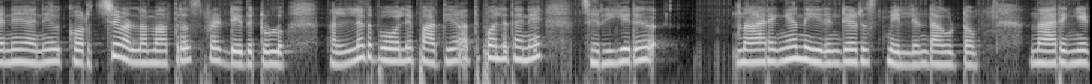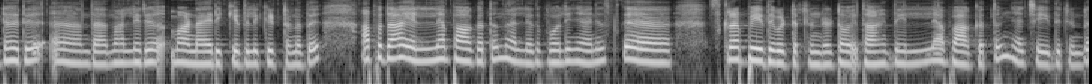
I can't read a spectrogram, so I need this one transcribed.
തന്നെ ഞാൻ കുറച്ച് വെള്ളം മാത്രം സ്പ്രെഡ് ചെയ്തിട്ടുള്ളൂ. നല്ലതുപോലെ പാദ്യം അതുപോലെ തന്നെ ചെറിയൊരു നാരങ്ങ നീരിന്റെ ഒരു സ്മെല്ലുണ്ടാവും കേട്ടോ നാരങ്ങയുടെ ഒരു എന്താ നല്ലൊരു മണമായിരിക്കും ഇതിൽ കിട്ടണത്. അപ്പോൾ ഇതാ എല്ലാ ഭാഗത്തും നല്ലതുപോലെ ഞാൻ സ്ക്രബ് ചെയ്ത് വിട്ടിട്ടുണ്ട് കേട്ടോ ഇതാ ഇത് എല്ലാ ഭാഗത്തും ഞാൻ ചെയ്തിട്ടുണ്ട്.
